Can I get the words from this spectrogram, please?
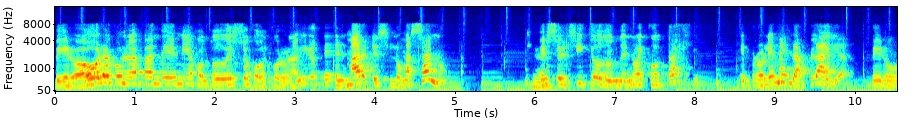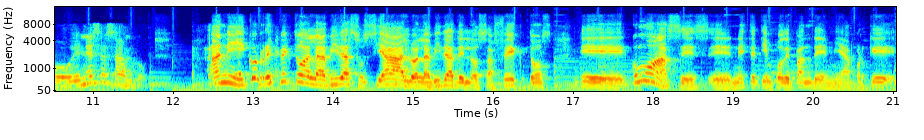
Pero ahora con la pandemia, con todo eso, con el coronavirus, el mar es lo más sano. Es el sitio donde no hay contagio. El problema es la playa, pero en ese sando. Ani, con respecto a la vida social o a la vida de los afectos, eh, ¿cómo haces en este tiempo de pandemia? Porque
